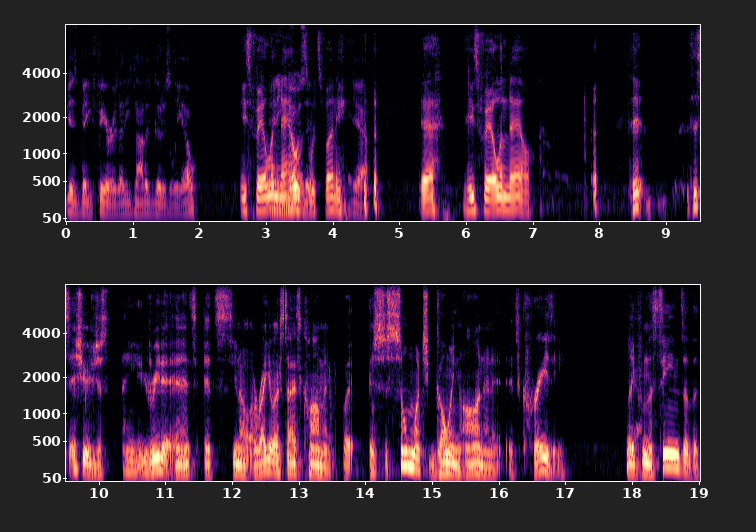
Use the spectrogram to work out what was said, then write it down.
his big fear is that he's not as good as Leo. He's failing he now. knows Is it. what's funny. Yeah, Yeah, he's failing now. Th- this issue is just I mean, you read it and it's it's you know a regular sized comic but there's just so much going on in it it's crazy like Yeah. from the scenes of the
